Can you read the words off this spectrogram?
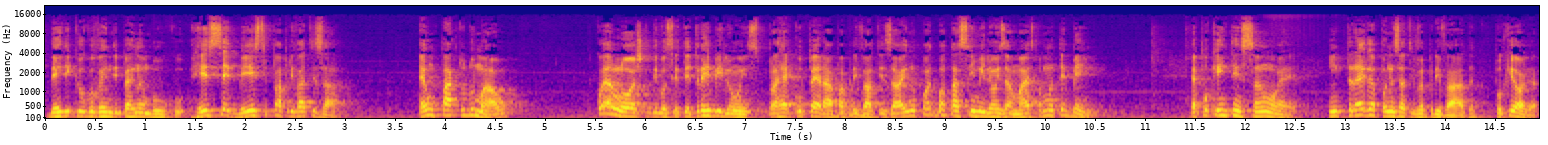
desde que o governo de Pernambuco recebesse para privatizar. É um pacto do mal. Qual é a lógica de você ter 3 bilhões para recuperar, para privatizar, e não pode botar 100 milhões a mais para manter bem? É porque a intenção é entrega para a iniciativa privada, porque, olha,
